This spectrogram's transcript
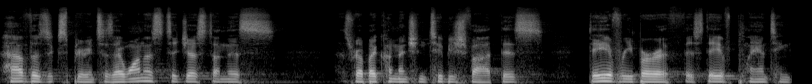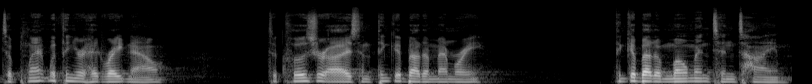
have those experiences, I want us to just on this, as Rabbi Cohen mentioned, Tu B'Shvat, this day of rebirth, this day of planting, to plant within your head right now, to close your eyes and think about a memory. Think about a moment in time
